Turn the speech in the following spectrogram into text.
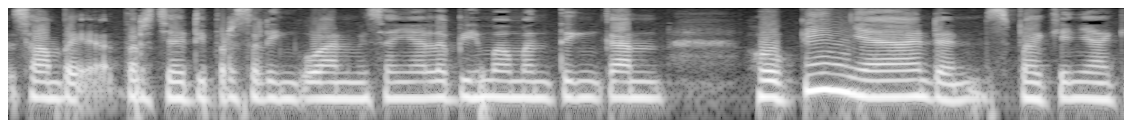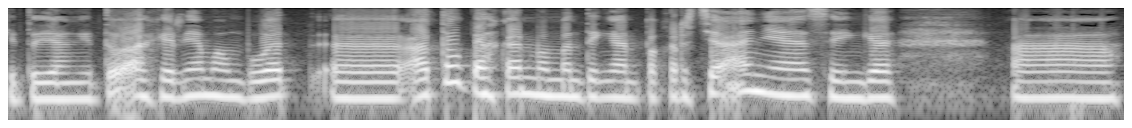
sampai terjadi perselingkuhan misalnya lebih mementingkan hobinya dan sebagainya gitu yang itu akhirnya membuat uh, atau bahkan mementingkan pekerjaannya sehingga uh,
